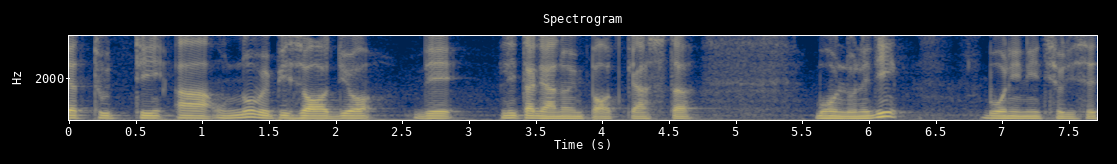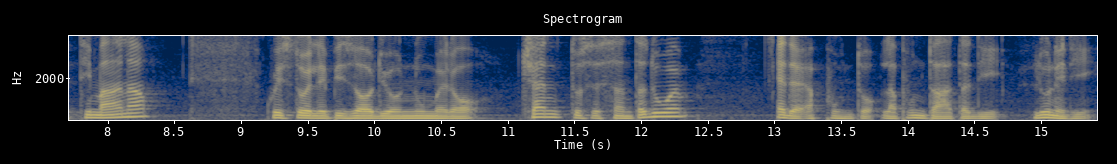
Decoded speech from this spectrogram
a tutti a un nuovo episodio dell'Italiano in Podcast. Buon lunedì, buon inizio di settimana. Questo è l'episodio numero 162 ed è appunto la puntata di lunedì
